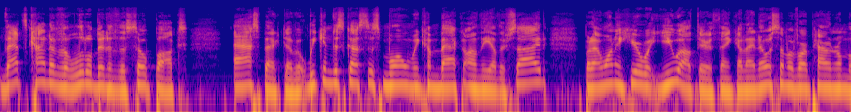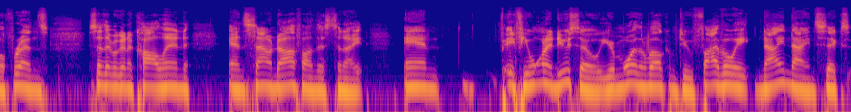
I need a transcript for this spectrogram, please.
that's kind of a little bit of the soapbox aspect of it. We can discuss this more when we come back on the other side, but I want to hear what you out there think. And I know some of our paranormal friends said they were going to call in and sound off on this tonight. And if you want to do so, you're more than welcome to 508 996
